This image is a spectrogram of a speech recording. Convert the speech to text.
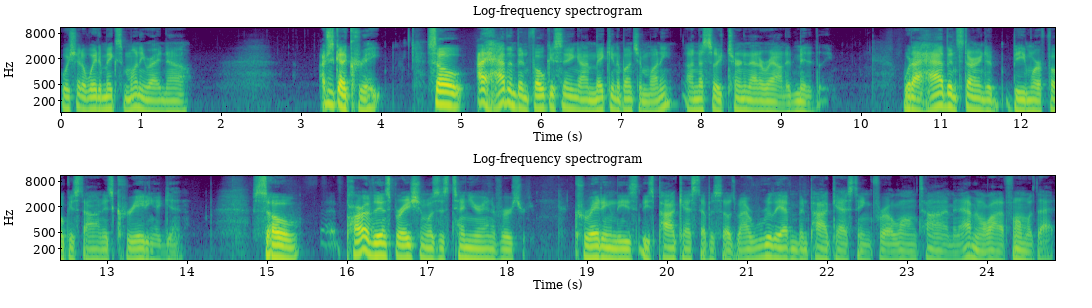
I wish I had a way to make some money right now. I just got to create. So I haven't been focusing on making a bunch of money, on necessarily turning that around, admittedly. What I have been starting to be more focused on is creating again. So part of the inspiration was this 10 year anniversary, creating these these podcast episodes when I really haven't been podcasting for a long time and having a lot of fun with that.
